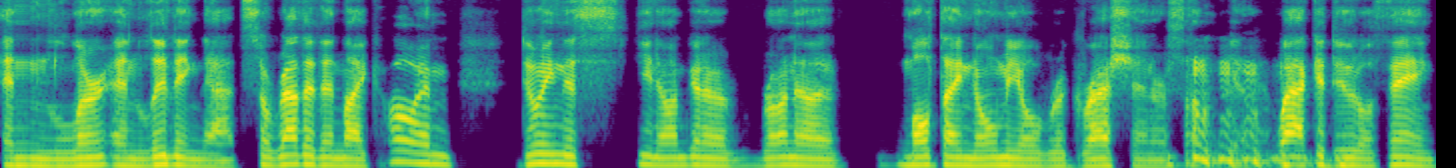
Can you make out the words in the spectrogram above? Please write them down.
and learn and living that. So rather than like, oh, I'm doing this, you know, I'm going to run a multinomial regression or some you know, wackadoodle thing,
